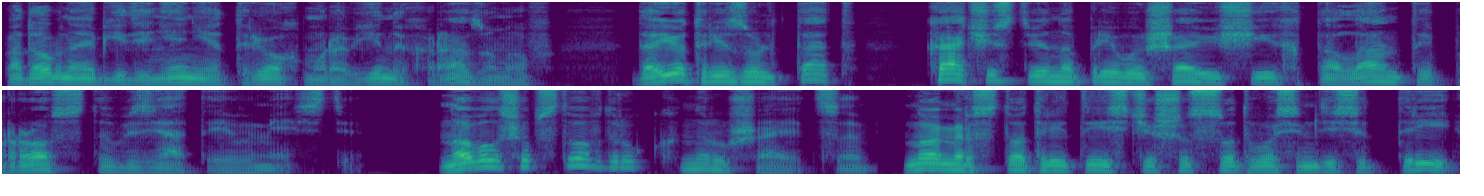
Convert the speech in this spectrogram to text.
Подобное объединение трех муравьиных разумов дает результат, качественно превышающий их таланты, просто взятые вместе. Но волшебство вдруг нарушается. Номер 103683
